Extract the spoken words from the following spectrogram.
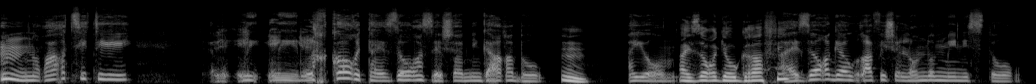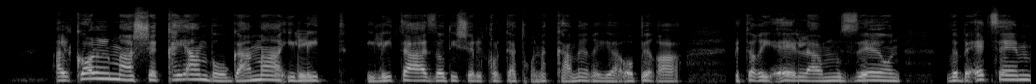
נורא רציתי לחקור את האזור הזה שאני גרה בו mm. היום. האזור הגיאוגרפי? האזור הגיאוגרפי של לונדון מיניסטור. על כל מה שקיים בו, גם העילית, העילית הזאת של כל תיאטרון הקאמרי, האופרה, בית אריאל, המוזיאון, ובעצם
